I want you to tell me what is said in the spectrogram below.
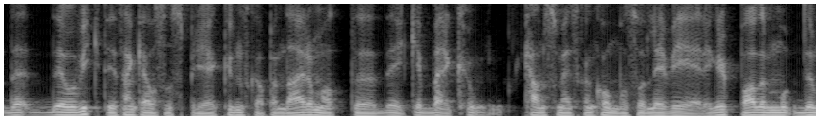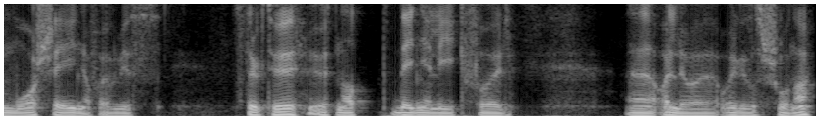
det, det, er jo viktig tenker jeg også å spre kunnskapen der om at eh, det ikke bare hvem som helst kan komme og levere gruppa. Det må, det må skje innenfor en viss struktur, uten at den er lik for uh, alle organisasjoner.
